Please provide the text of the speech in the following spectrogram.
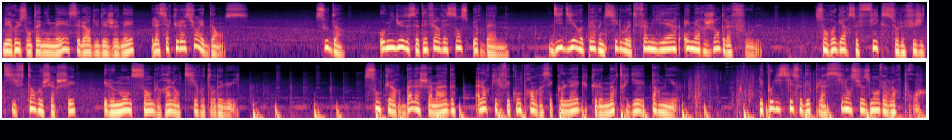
Les rues sont animées, c'est l'heure du déjeuner et la circulation est dense. Soudain, au milieu de cette effervescence urbaine, Didier repère une silhouette familière émergeant de la foule. Son regard se fixe sur le fugitif tant recherché et le monde semble ralentir autour de lui. Son cœur bat la chamade alors qu'il fait comprendre à ses collègues que le meurtrier est parmi eux. Les policiers se déplacent silencieusement vers leur proie.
